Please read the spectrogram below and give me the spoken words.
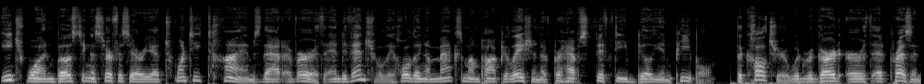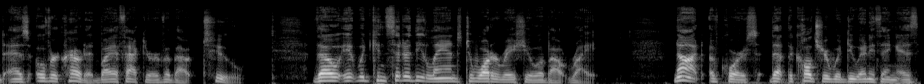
each one boasting a surface area 20 times that of Earth and eventually holding a maximum population of perhaps 50 billion people. The culture would regard Earth at present as overcrowded by a factor of about 2, though it would consider the land to water ratio about right. Not, of course, that the culture would do anything as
